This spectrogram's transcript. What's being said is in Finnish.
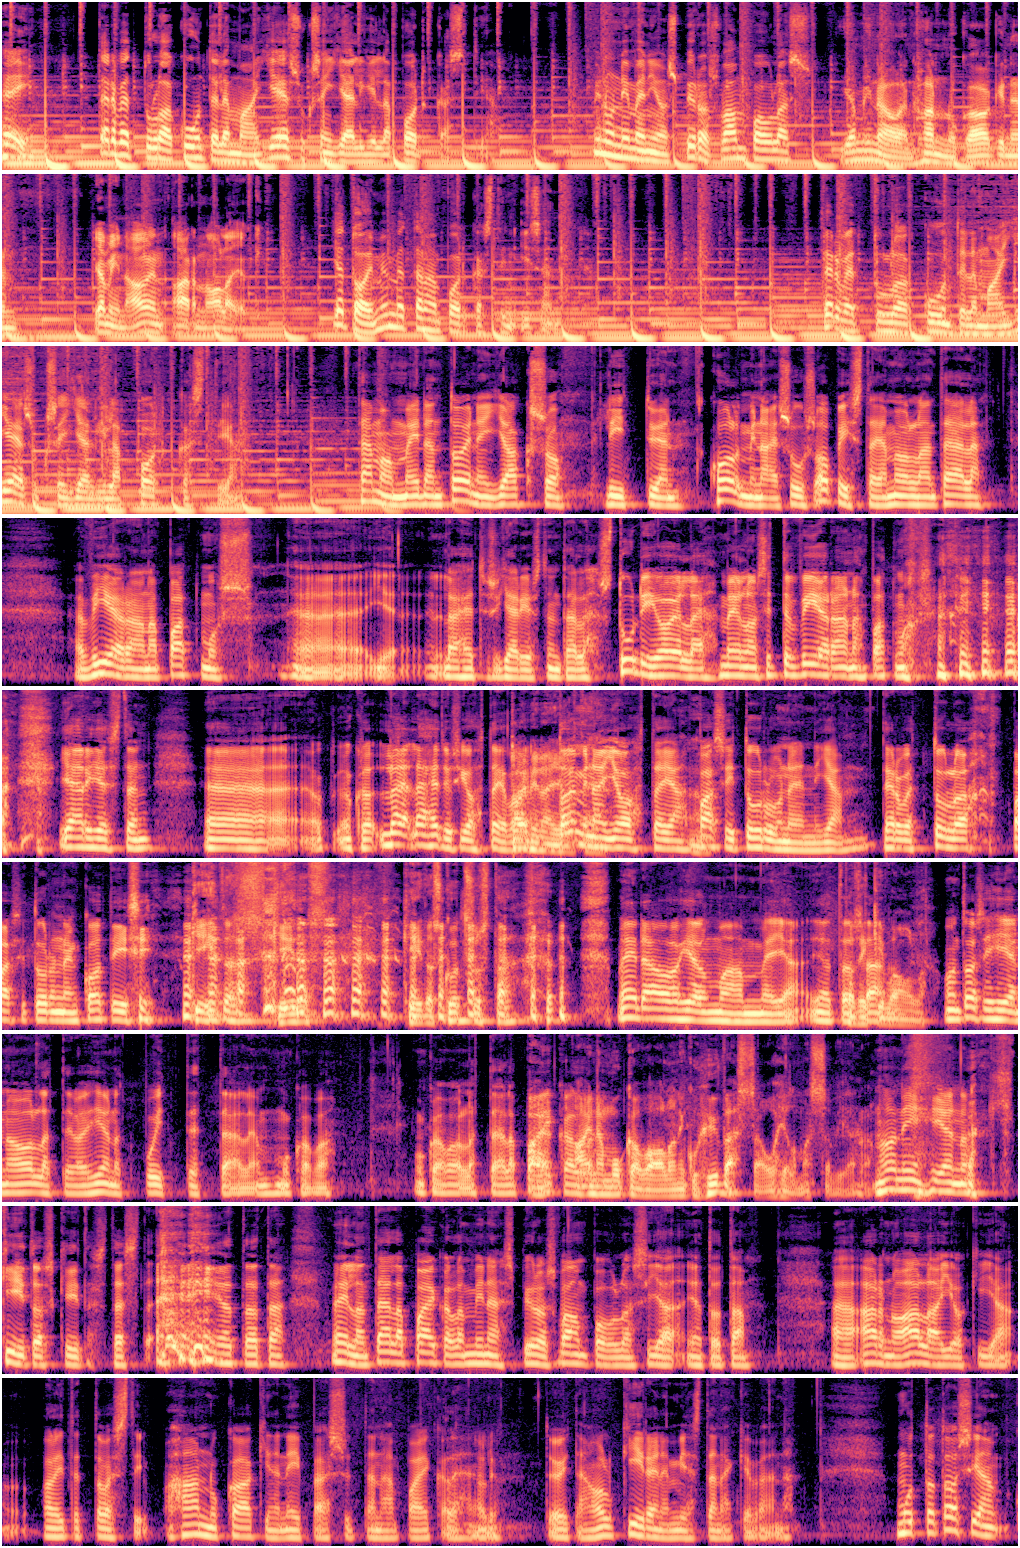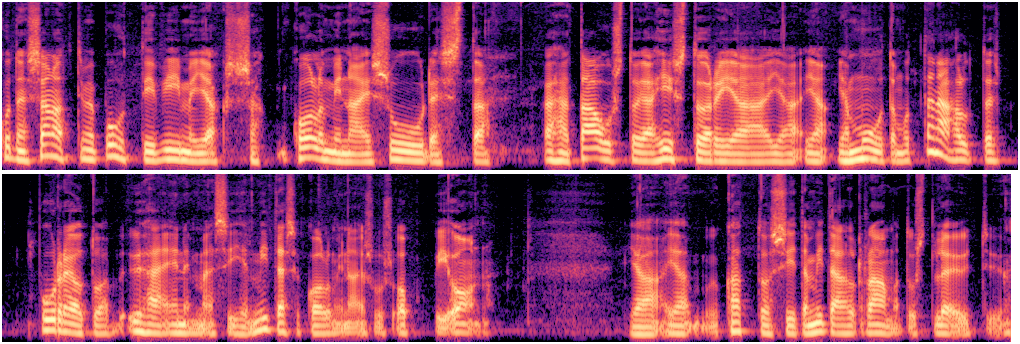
Hei, tervetuloa kuuntelemaan Jeesuksen jäljillä podcastia. Minun nimeni on Spiros Vampoulas. Ja minä olen Hannu Kaakinen. Ja minä olen Arno Alajoki. Ja toimimme tämän podcastin isäntinä. Tervetuloa kuuntelemaan Jeesuksen jäljillä podcastia. Tämä on meidän toinen jakso liittyen kolminaisuusopista ja me ollaan täällä vieraana Patmos lähetysjärjestön täällä studioilla. Meillä on sitten vieraana Patmos-järjestön lähetysjohtaja, toiminnanjohtaja. toiminnanjohtaja Pasi Turunen. Ja tervetuloa Pasi Turunen kotiisi. Kiitos, kiitos. Kiitos kutsusta. Meidän ohjelmaamme. Ja, ja tosi tota, kiva olla. On tosi hienoa olla. Teillä on hienot puitteet täällä ja mukava Mukava olla täällä paikalla. Aina mukava olla niin kuin hyvässä ohjelmassa vieraana. No niin, hieno. Kiitos, kiitos tästä. ja tota, meillä on täällä paikalla minä, Spiros Vampoulas ja, ja tota, Arno Alajoki ja valitettavasti Hannu Kaakinen ei päässyt tänään paikalle. Hän oli töitä. Hän on ollut kiireinen mies tänä keväänä. Mutta tosiaan, kuten sanottiin, me puhuttiin viime jaksossa kolminaisuudesta, vähän taustoja, historiaa ja, ja, ja muuta, mutta tänään haluttaisiin pureutua yhä enemmän siihen, mitä se kolminaisuusoppi on ja, ja katsoa siitä, mitä raamatusta löytyy.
